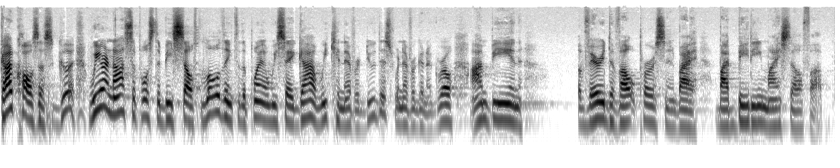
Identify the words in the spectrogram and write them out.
God calls us good. We are not supposed to be self loathing to the point that we say, God, we can never do this. We're never going to grow. I'm being a very devout person by, by beating myself up.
